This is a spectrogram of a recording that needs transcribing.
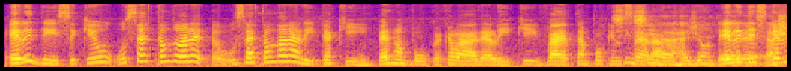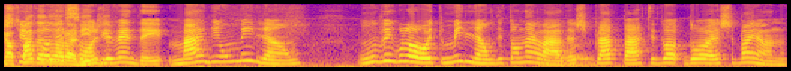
ele disse que o, o, sertão do, o sertão do Araripe aqui, em Pernambuco, aquela área ali, que vai até um pouquinho sim, do Ceará. Sim, a região ele é, disse que eles tinham condições de vender mais de um milhão 1,8 milhão de toneladas para a parte do, do oeste baiano.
